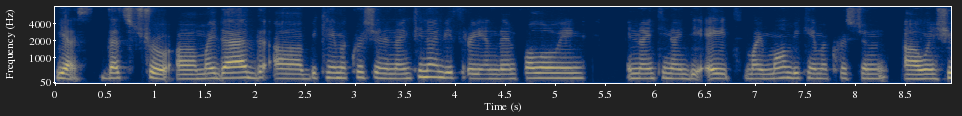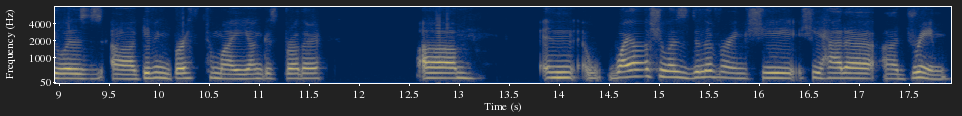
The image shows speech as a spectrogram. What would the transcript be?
Yes, that's true. Uh, my dad uh, became a Christian in 1993, and then following in 1998, my mom became a Christian uh, when she was uh, giving birth to my youngest brother. Um, and while she was delivering she she had a, a dream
